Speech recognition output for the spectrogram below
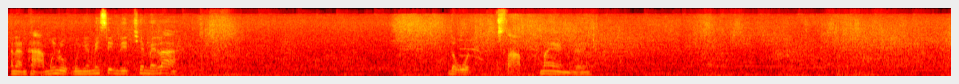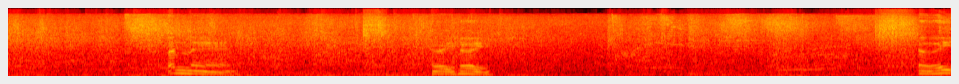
ขนาดหางมึงหลุดมึงยังไม่สิ้นฤทธิ์ใช่ไหมล่ะ โดดสับแม่งเลยนั่นแน่ เฮ้ยเฮ้ยเอ้ย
